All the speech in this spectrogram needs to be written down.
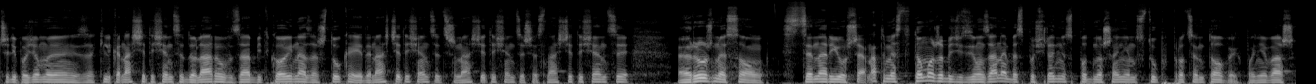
czyli poziomy za kilkanaście tysięcy dolarów za bitcoina, za sztukę 11 tysięcy, 13 tysięcy, 16 tysięcy. Różne są scenariusze, natomiast to może być związane bezpośrednio z podnoszeniem stóp procentowych, ponieważ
